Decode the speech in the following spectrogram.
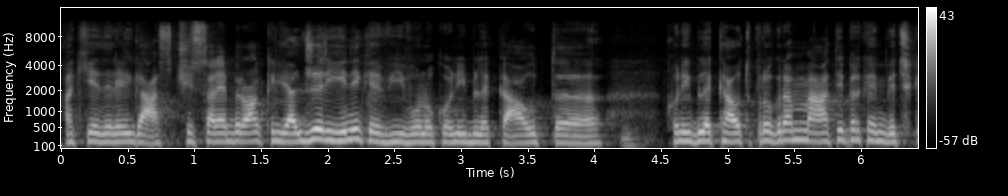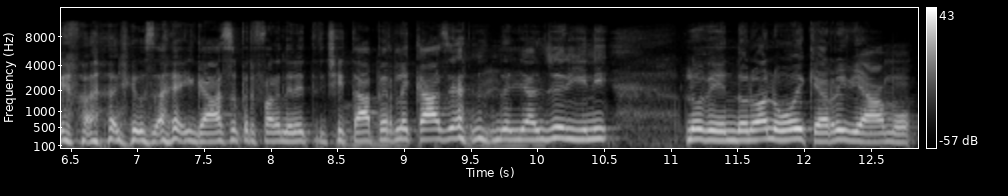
a chiedere il gas, ci sarebbero anche gli algerini che vivono con i blackout, eh, con i blackout programmati perché invece che, che usare il gas per fare l'elettricità per le case degli algerini lo vendono a noi che arriviamo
